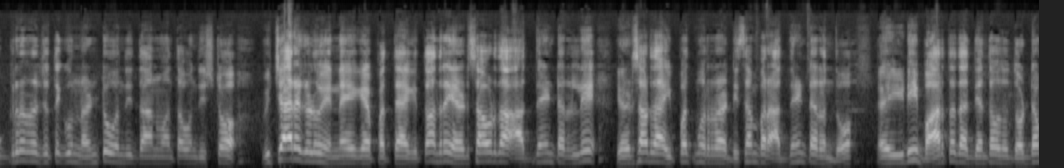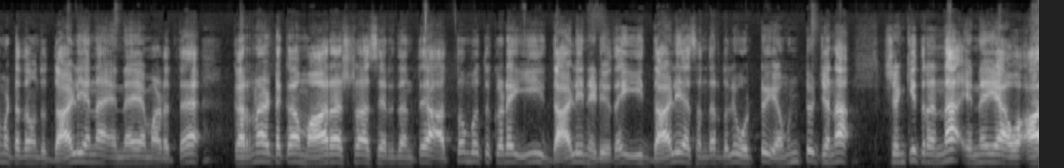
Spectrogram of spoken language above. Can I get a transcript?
ಉಗ್ರರ ಜೊತೆಗೂ ನಂಟು ಹೊಂದಿದ್ದ ಅನ್ನುವಂಥ ಒಂದಿಷ್ಟು ವಿಚಾರಗಳು ಎನ್ ಪತ್ತೆ ಆಗಿತ್ತು. ಅಂದರೆ ಎರಡು ಸಾವಿರದ ಹದಿನೆಂಟರಲ್ಲಿ ಎರಡು ಸಾವಿರದ ಇಪ್ಪತ್ತ್ಮೂರರ ಡಿಸೆಂಬರ್ ಹದಿನೆಂಟರಂದು ಇಡೀ ಭಾರತದಾದ್ಯಂತ ಒಂದು ದೊಡ್ಡ ಮಟ್ಟದ ಒಂದು ದಾಳಿಯನ್ನು ಎನ್ ಮಾಡುತ್ತೆ. ಕರ್ನಾಟಕ, ಮಹಾರಾಷ್ಟ್ರ ಸೇರಿದಂತೆ ಹತ್ತೊಂಬತ್ತು ಕಡೆ ಈ ದಾಳಿ ನಡೆಯುತ್ತೆ. ಈ ದಾಳಿಯ ಸಂದರ್ಭದಲ್ಲಿ ಒಟ್ಟು ಎಂಟು ಜನ ಶಂಕಿತರನ್ನ ಎನ್ ಐ ಎ ಆ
